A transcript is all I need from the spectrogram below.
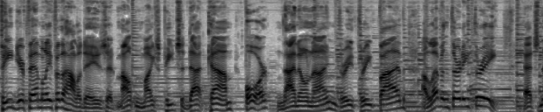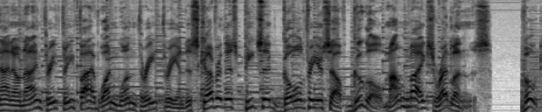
Feed your family for the holidays at mountainmikespizza.com or 909 335 1133. That's 909 335 1133 and discover this pizza gold for yourself. Google Mountain Mike's Redlands. Vote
